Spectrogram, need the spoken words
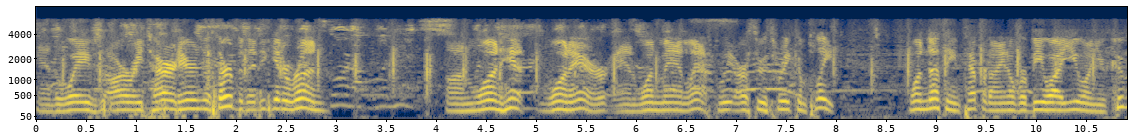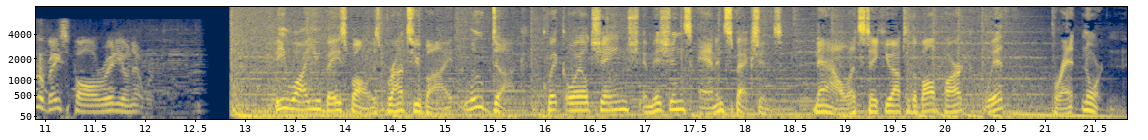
And the Waves are retired here in the third, but they did get a run on one hit, one error, and one man left. We are through three complete. One nothing Pepperdine over BYU on your Cougar Baseball Radio Network. BYU Baseball is brought to you by Lube Duck, quick oil change, emissions, and inspections. Now let's take you out to the ballpark with Brent Norton.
